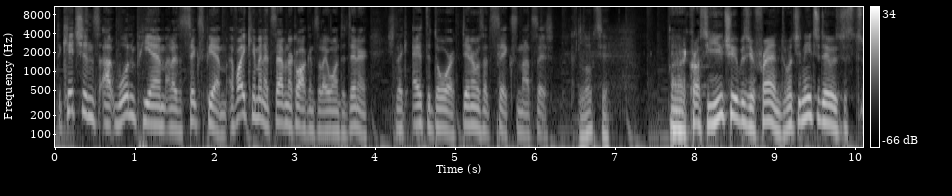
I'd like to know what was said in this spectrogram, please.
"The kitchen's at one p.m. and at six p.m." If I came in at seven o'clock and said I wanted dinner, she's like, "Out the door. Dinner was at six, and that's it." Good luck to you. Uh, across YouTube is your friend. What you need to do is just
